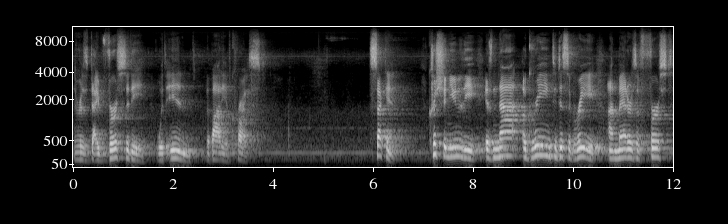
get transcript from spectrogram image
There is diversity within the body of Christ. Second, Christian unity is not agreeing to disagree on matters of first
